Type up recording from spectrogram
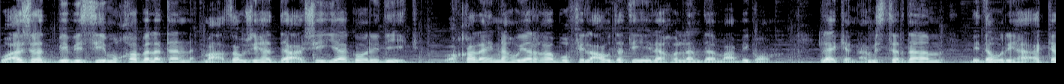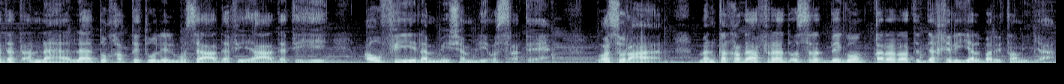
وأجرت بي بي سي مقابلة مع زوجها الداعشي ياغو ريديك وقال إنه يرغب في العودة إلى هولندا مع بيغوم. لكن أمستردام بدورها أكدت أنها لا تخطط للمساعدة في إعادته أو في لم شمل أسرته. وسرعان ما انتقد أفراد أسرة بيغوم قرارات الداخلية البريطانية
